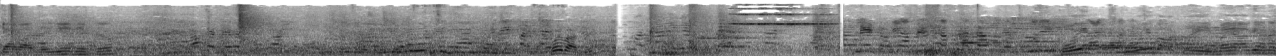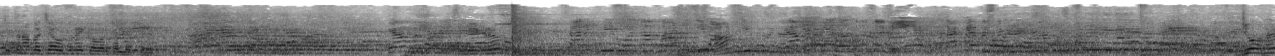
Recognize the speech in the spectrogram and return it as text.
क्या बात है ये देख रहे हो कोई बात नहीं हो हो कोई कोई बात नहीं मैं आगे गया ना जितना बचा है उतना ही कवर कर लेते हैं देख रहे हो हाँ? है जो है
